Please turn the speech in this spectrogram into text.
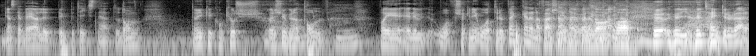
ganska väl utbyggt butiksnät. Och de, de gick i konkurs var det 2012. Vad är, är det, försöker ni återuppväcka den affärsidén nu? Eller vad, vad, hur, hur, hur tänker du där?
